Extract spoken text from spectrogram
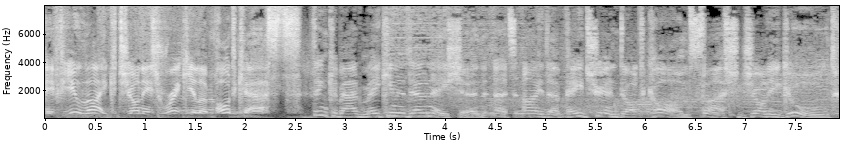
If you like Jonny's regular podcasts, think about making a donation at either patreon.com slash Jonny Gould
